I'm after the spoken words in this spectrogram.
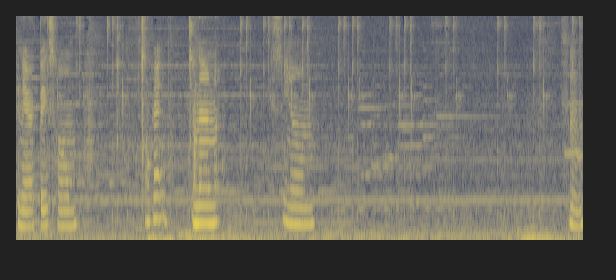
generic base home. Okay. And then Sam. Hmm.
